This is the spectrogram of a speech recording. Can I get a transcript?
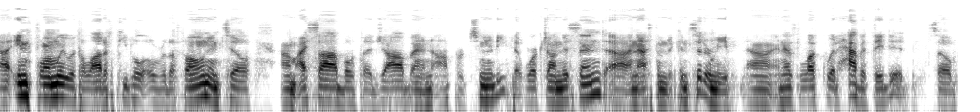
uh, informally with a lot of people over the phone until um, I saw both a job and an opportunity that worked on this end uh, and asked them to consider me. Uh, and as luck would have it, they did. So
